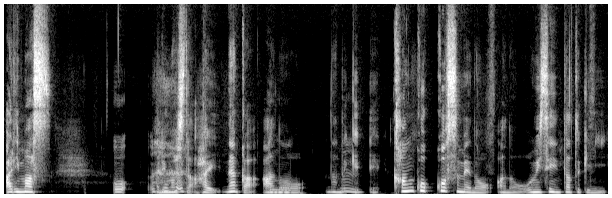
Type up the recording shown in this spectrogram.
あります。おありました。はい。なんかあのなんだっけ、うん。え韓国コスメのあのお店に行った時に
